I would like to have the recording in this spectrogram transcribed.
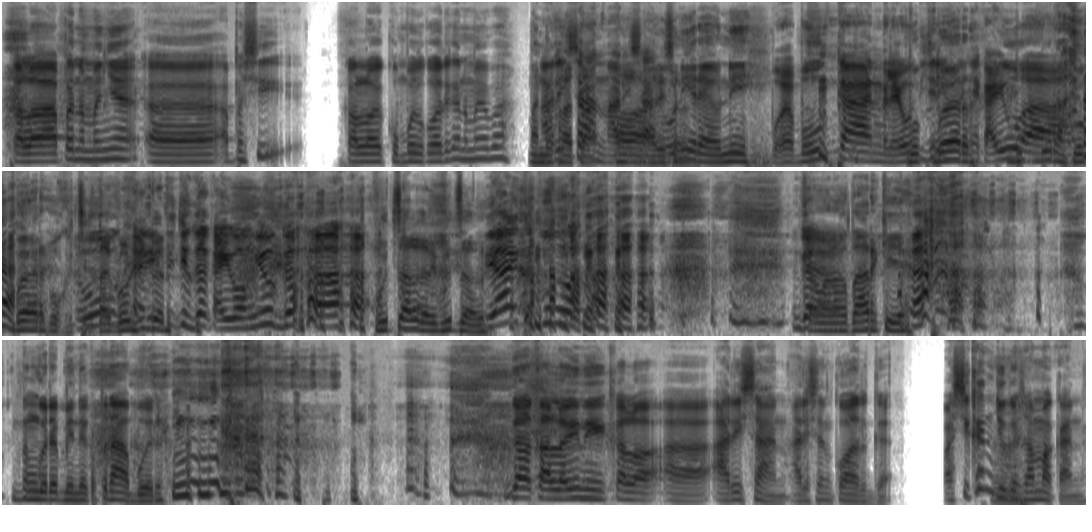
Kalau apa namanya eh apa sih? Kalau kumpul keluarga namanya apa? Arisan, Oh, arisan. Oh, ini reuni. Bu- Bukan, reuni Bukber. jadi kaiwang. Bukber. Cerita gue Bukan, juga itu juga kaiwang juga. futsal kali futsal. ya itu gua. Enggak, Sama orang Tarki ya. untung gue udah pindah ke penabur. Enggak kalau ini kalau eh, arisan, arisan keluarga. Pasti kan juga sama kan,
